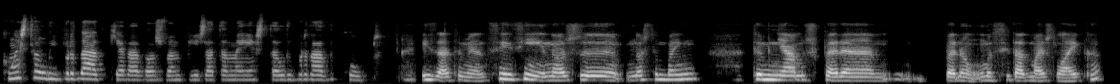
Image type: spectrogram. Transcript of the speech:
com esta liberdade que é dada aos vampiros, há também esta liberdade de culto. Exatamente, sim, sim, nós, eh, nós também caminhamos para, para uma sociedade mais laica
